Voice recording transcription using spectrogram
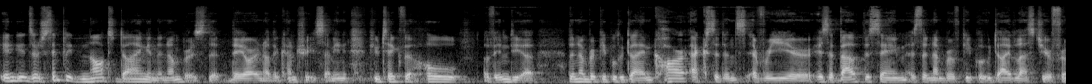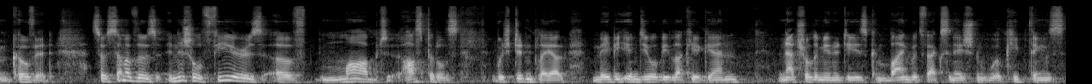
Indians are simply not dying in the numbers that they are in other countries. I mean, if you take the whole of India, the number of people who die in car accidents every year is about the same as the number of people who died last year from COVID. So some of those initial fears of mobbed hospitals, which didn't play out, maybe India will be lucky again. Natural immunities combined with vaccination will keep things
